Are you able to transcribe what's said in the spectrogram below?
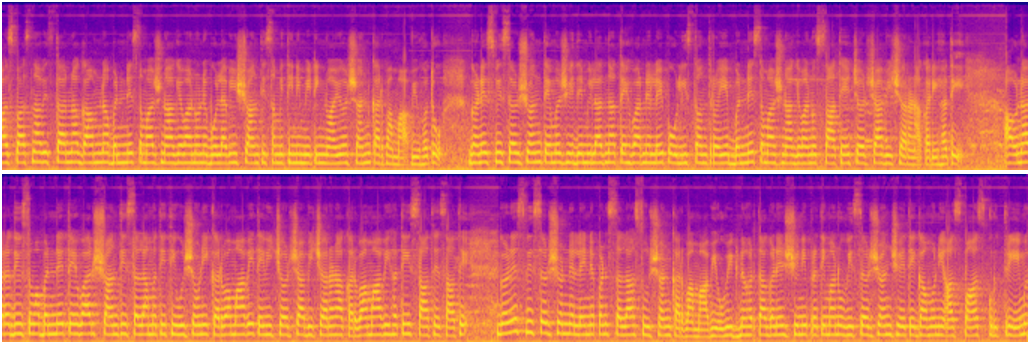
આસપાસના વિસ્તારના ગામના બંને સમાજના આગેવાનોને બોલાવી શાંતિ સમિતિની મિટિંગનું આયોજન કરવામાં આવ્યું હતું. ગણેશ વિસર્જન તેમજ ઈદે મિલાદના તહેવારને લઈ પોલીસ તંત્રએ બંને સમાજના આગેવાનો સાથે ચર્ચા વિચારણા કરી હતી. આવનારા દિવસોમાં બંને તહેવાર શાંતિ, સલામતીથી ઉજવણી કરવામાં આવે તેવી ચર્ચા, વિચારણા કરવામાં આવી હતી. સાથે સાથે ગણેશ વિસર્જનને લઈને પણ સલાહ સૂચન કરવામાં આવ્યું. વિઘ્નહર્તા ગણેશજીની પ્રતિમાનું વિસર્જન જે તે ગામોની આસપાસ કૃત્રિમ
